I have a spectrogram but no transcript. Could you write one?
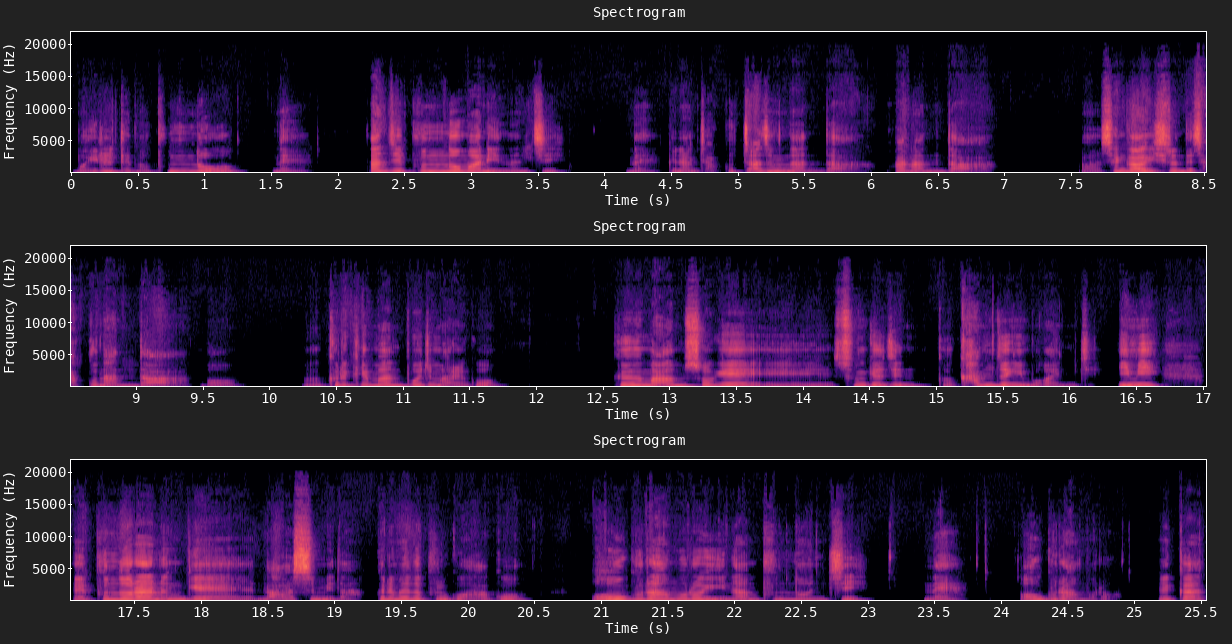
뭐 이를테면 분노, 네. 단지 분노만 있는지, 네. 그냥 자꾸 짜증난다, 화난다, 아, 생각하기 싫은데 자꾸 난다, 뭐 어, 그렇게만 보지 말고 그 마음 속에 숨겨진 그 감정이 뭐가 있는지 이미 예, 분노라는 게 나왔습니다. 그럼에도 불구하고 억울함으로 인한 분노인지, 네, 억울함으로. 그러니까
